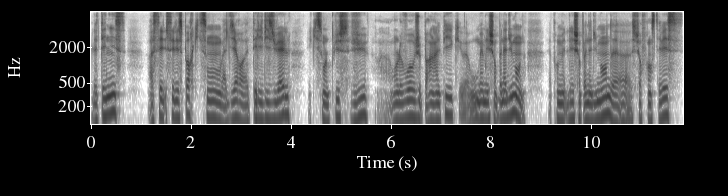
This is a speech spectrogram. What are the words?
le tennis, ah, c'est les sports qui sont, on va dire, télévisuels et qui sont le plus vus. On le voit aux Jeux paralympiques ou même les championnats du monde. Les championnats du monde euh, sur France TV, c'est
